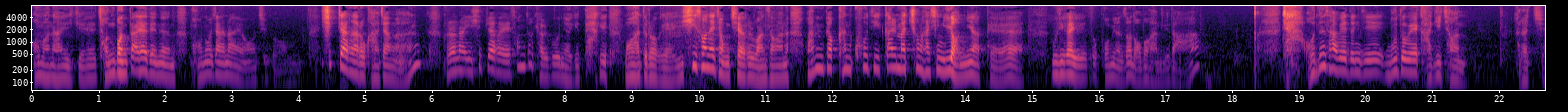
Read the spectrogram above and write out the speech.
어머나 이게 전번 따야 되는 번호잖아요. 지금. 십자가로 가장한 그러나 이 십자가의 선도 결국은 여기 딱 모아들어게 이 시선의 정치학을 완성하는 완벽한 코디 깔맞춤 하신 이 언니 앞에 우리가 또 보면서 넘어갑니다. 자 어느 사회든지 무도회 가기 전 그렇죠.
